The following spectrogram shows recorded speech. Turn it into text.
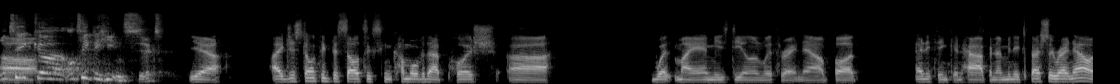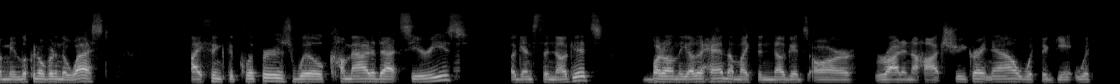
I'll take uh, uh, I'll take the Heat in six. Yeah, I just don't think the Celtics can come over that push. Uh, what Miami's dealing with right now, but anything can happen. I mean, especially right now. I mean, looking over in the West, I think the Clippers will come out of that series against the Nuggets. But on the other hand, I'm like the Nuggets are riding a hot streak right now with the game with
